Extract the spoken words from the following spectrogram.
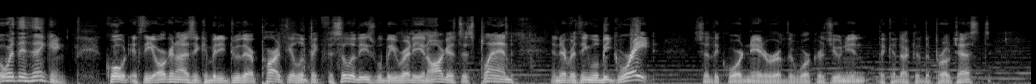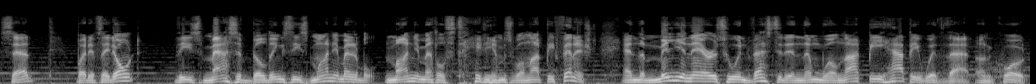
What were they thinking? Quote, if the organizing committee do their part, the Olympic facilities will be ready in August as planned, and everything will be great, said the coordinator of the workers' union that conducted the protest, said. But if they don't, these massive buildings, these monumental, monumental stadiums will not be finished, and the millionaires who invested in them will not be happy with that, unquote.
